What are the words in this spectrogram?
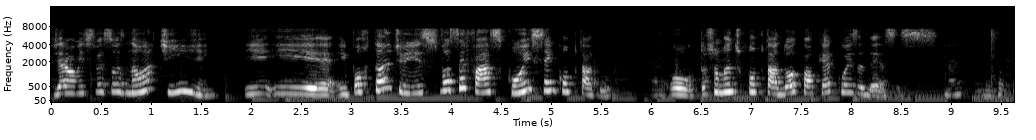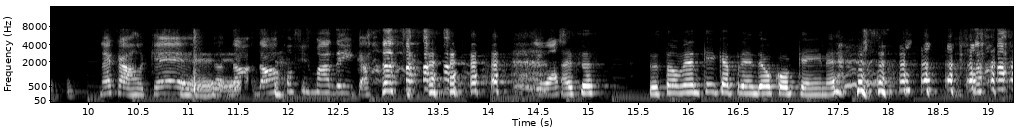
geralmente as pessoas não atingem. E, e é importante isso você faz com e sem computador. Né? Ou tô chamando de computador qualquer coisa dessas, né? Né, Carla? Quer é... dar, dar uma confirmada aí, Carla? Eu acho... Vocês estão vendo quem que aprendeu com quem, né?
